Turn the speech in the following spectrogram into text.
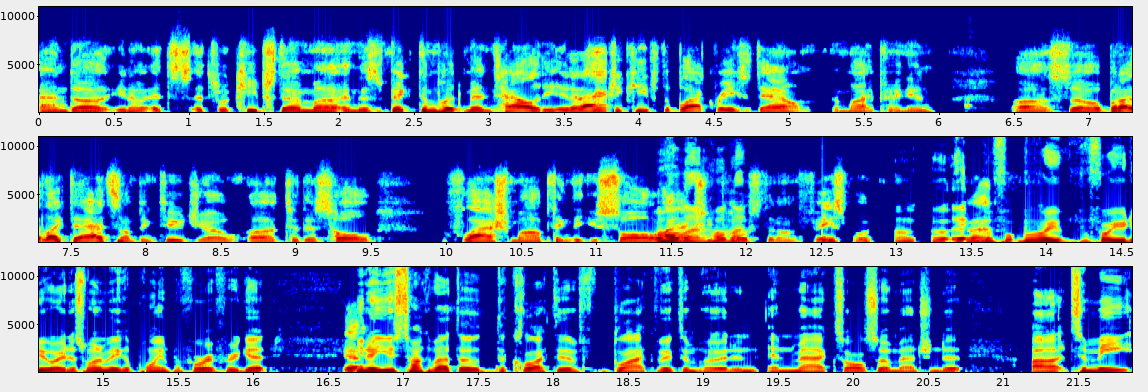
and uh, you know, it's it's what keeps them uh, in this victimhood mentality, and it actually keeps the black race down, in my opinion. Uh, so, but I'd like to add something too, Joe, uh, to this whole flash mob thing that you saw. Well, I hold on, actually hold posted on, Facebook. Uh, uh, before, before, you, before you do, I just want to make a point before I forget. Yeah. You know, you talk about the, the collective black victimhood, and, and Max also mentioned it. Uh, to me,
